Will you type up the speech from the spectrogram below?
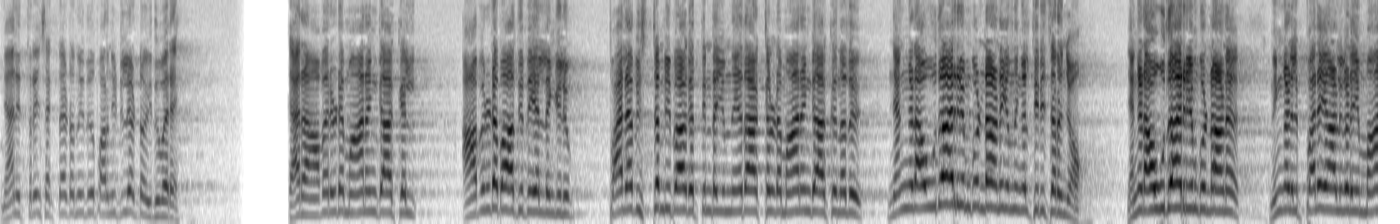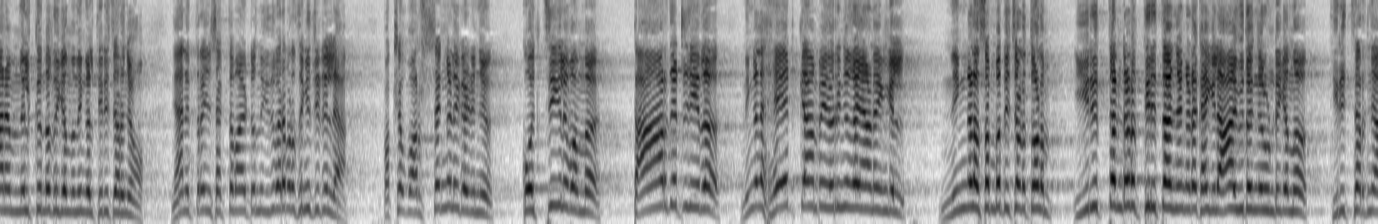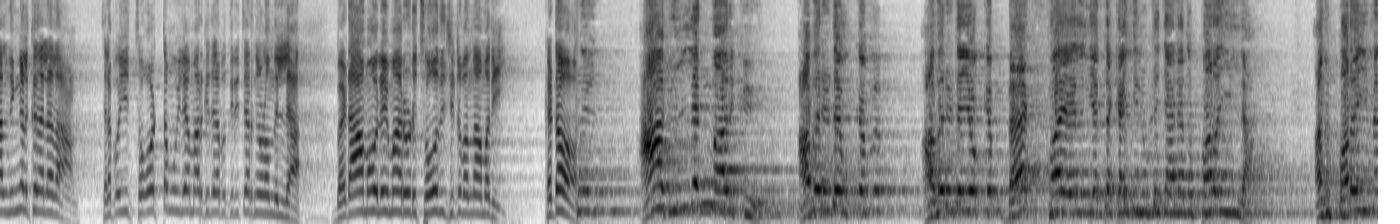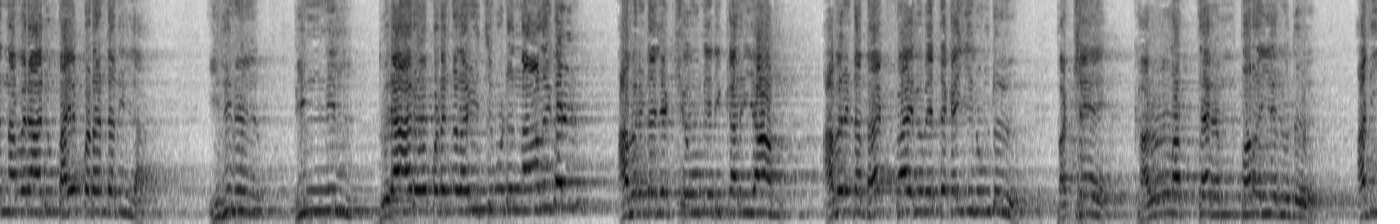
ഞാൻ ഇത്രയും ശക്തമായിട്ടൊന്നും ഇത് പറഞ്ഞിട്ടില്ല കേട്ടോ ഇതുവരെ. കാരണം അവരുടെ മാനം കാക്കൽ അവരുടെ ബാധ്യതയല്ലെങ്കിലും പല വിസ്റ്റം വിഭാഗത്തിന്റെയും നേതാക്കളുടെ മാനം കാക്കുന്നത് ഞങ്ങളുടെ ഔദാര്യം കൊണ്ടാണ് എന്ന് നിങ്ങൾ തിരിച്ചറിഞ്ഞോ? ഞങ്ങളുടെ ഔദാര്യം കൊണ്ടാണ് നിങ്ങളിൽ പല ആളുകളെയും മാനം നിൽക്കുന്നത് എന്ന് നിങ്ങൾ തിരിച്ചറിഞ്ഞോ? ഞാൻ ഇത്രയും ശക്തമായിട്ടൊന്നും ഇതുവരെ പ്രസംഗിച്ചിട്ടില്ല. പക്ഷെ വർഷങ്ങൾ കഴിഞ്ഞ് കൊച്ചിയിൽ വന്ന് ടാർഗറ്റ് ചെയ്ത് നിങ്ങൾ ഹേറ്റ് ക്യാമ്പയിൽ ഒരുങ്ങുകയാണെങ്കിൽ നിങ്ങളെ സംബന്ധിച്ചിടത്തോളം ഇരുത്തണ്ടടത്തിരുത്താൻ ഞങ്ങളുടെ കയ്യിൽ ആയുധങ്ങളുണ്ട് എന്ന് തിരിച്ചറിഞ്ഞാൽ നിങ്ങൾക്ക് നല്ലതാണ്. ചിലപ്പോൾ ഈ ചോട്ട മൂല്യമാർക്ക് ചിലപ്പോൾ തിരിച്ചറിഞ്ഞോണമെന്നില്ല ബഡാമൗലന്മാരോട് ചോദിച്ചിട്ട് വന്നാൽ മതി. കേട്ടോ? ആ വില്ലന്മാർക്ക് അവരുടെ ഒക്കെ അവരുടെയൊക്കെ ബാക്ക് ഫയൽ എന്റെ കയ്യിലുണ്ട് ഞാൻ അത് പറയില്ല. അത് പറയുമെന്ന് അവരാരും ഭയപ്പെടേണ്ടതില്ല. ഇതിന് പിന്നിൽ ദുരാരോപണങ്ങൾ അഴിച്ചുവിടുന്ന ആളുകൾ അവരുടെ ലക്ഷ്യവും എനിക്കറിയാം. അവരുടെ ബാക്ക് ഫയലും എന്റെ കയ്യിലുണ്ട്. പക്ഷേ കള്ളത്തരം പറയരുത്. അത്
